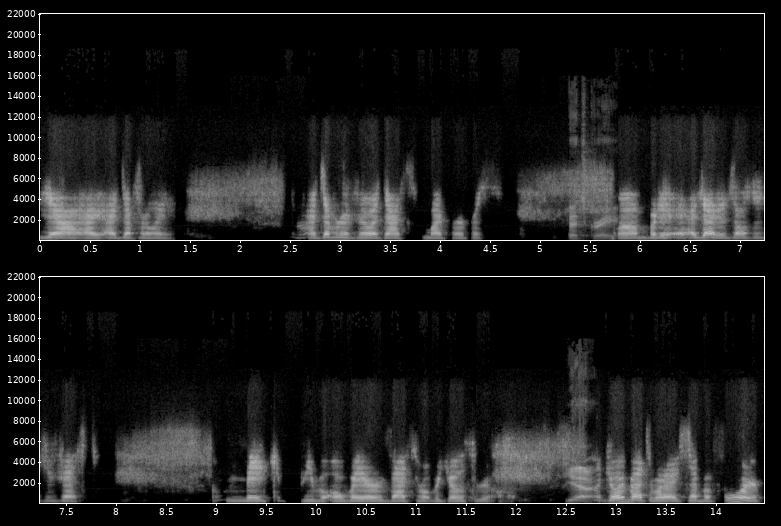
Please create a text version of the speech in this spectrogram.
yeah, I, I definitely, I definitely feel like that's my purpose. That's great. Um, but it, again, it's also to just make people aware that's what we go through. Yeah. Going back to what I said before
